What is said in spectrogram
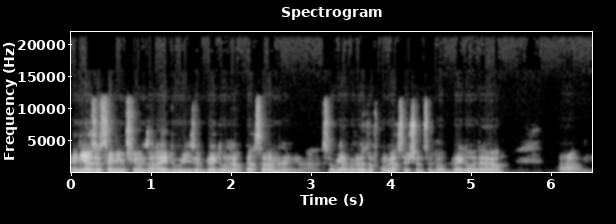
and he has the same influence than I do he's a Blade Runner person and uh, so we have a lot of conversations about Blade Runner um,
